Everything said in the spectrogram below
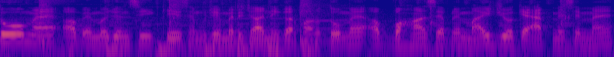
तो मैं अब इमरजेंसी केस है, मुझे, मैं रिचार्ज नहीं कर पा रहा हूँ। तो मैं अब वहाँ से अपने माई जियो के ऐप में से मैं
